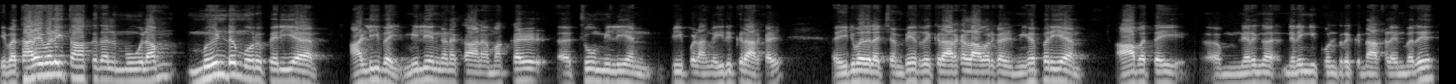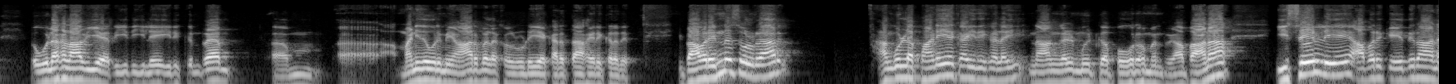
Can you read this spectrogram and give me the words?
இப்ப தரைவழி தாக்குதல் மூலம் மீண்டும் ஒரு பெரிய அழிவை மில்லியன் கணக்கான மக்கள் டூ மில்லியன் பீப்புள் அங்க இருக்கிறார்கள். இருபது லட்சம் பேர் இருக்கிறார்கள். அவர்கள் மிகப்பெரிய ஆபத்தை நெருங்க நெருங்கி கொண்டிருக்கிறார்கள் என்பது உலகளாவிய ரீதியிலே இருக்கின்ற மனித உரிமை ஆர்வலர்களுடைய கருத்தாக இருக்கிறது. இப்ப அவர் என்ன சொல்றார்? அங்குள்ள பணைய கைதிகளை நாங்கள் மீட்க போகிறோம் என்று. அப்ப ஆனா இஸ்ரேலிலேயே அவருக்கு எதிரான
